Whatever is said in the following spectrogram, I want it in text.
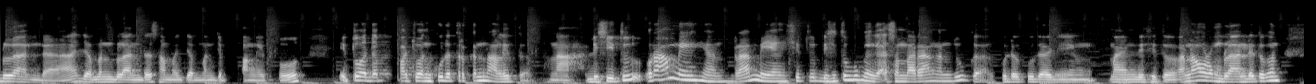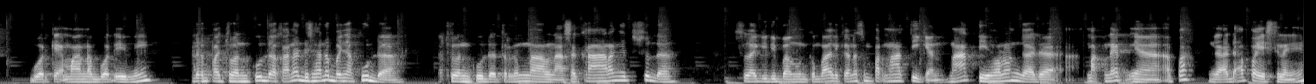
Belanda, zaman Belanda sama zaman Jepang itu itu ada pacuan kuda terkenal itu. Nah, di situ rame ya, rame yang situ. Di situ bukan nggak sembarangan juga kuda-kudanya yang main di situ. Karena orang Belanda itu kan buat kayak mana buat ini ada pacuan kuda karena di sana banyak kuda. Pacuan kuda terkenal. Nah, sekarang itu sudah selagi dibangun kembali karena sempat mati kan? Mati orang nggak ada magnetnya apa? Nggak ada apa ya istilahnya?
